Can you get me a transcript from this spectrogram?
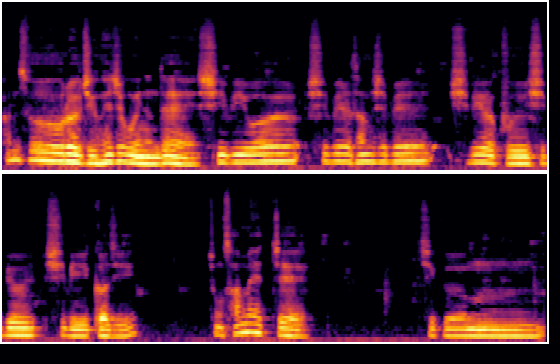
한수를 지금 해주고 있는데 12월 10일, 30일, 12월 9일, 12월 12일까지 총 3회째 지금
